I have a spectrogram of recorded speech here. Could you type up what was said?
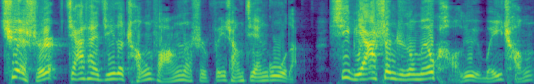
确实，迦太基的城防呢是非常坚固的，西比亚甚至都没有考虑围城。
